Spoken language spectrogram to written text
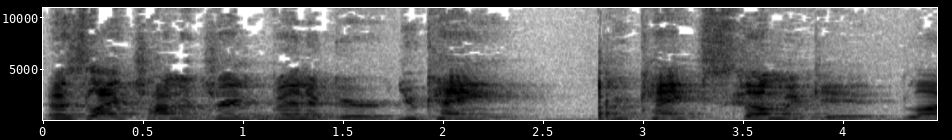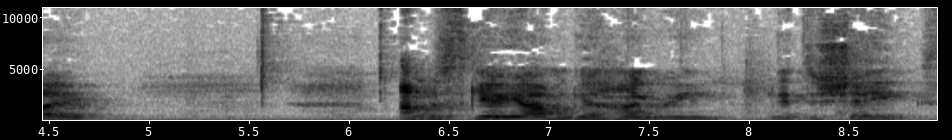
it's like trying to drink vinegar. You can't you can't stomach it. Like I'm just scared y'all gonna get hungry, get the shakes.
